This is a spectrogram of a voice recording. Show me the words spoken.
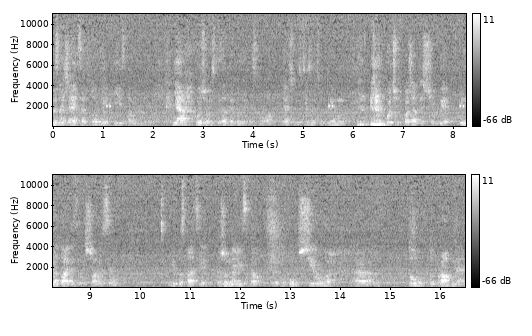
визначається в тому, які є там люди. Я хочу вам сказати великі слова вдячності за цю книгу. Хочу побажати, щоб ви і надалі залишалися в іпостаці журналіста е, такого щирого, е, того, хто прагне е,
